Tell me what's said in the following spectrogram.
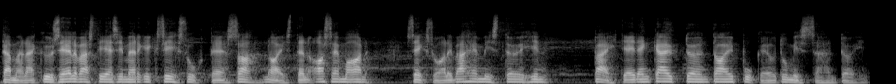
Tämä näkyy selvästi esimerkiksi suhteessa naisten asemaan, seksuaalivähemmistöihin, päihteiden käyttöön tai pukeutumissääntöihin.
